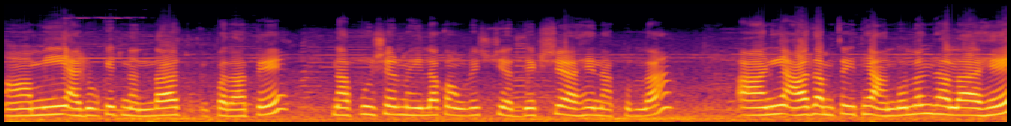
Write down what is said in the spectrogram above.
मी ॲडव्होकेट नंदा पराते नागपूर शहर महिला काँग्रेसची अध्यक्ष आहे नागपूरला. आणि आज आमचं इथे आंदोलन झालं आहे.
